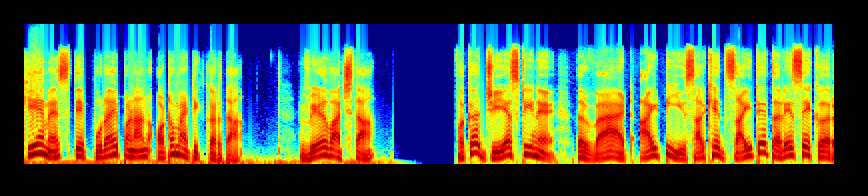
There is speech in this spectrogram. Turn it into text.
केएमएस ते पुरायपणान ऑटोमॅटिक करता. वेळ वाचता. फकत जीएसटीने तर वॅट आय टी सारखे जायते तरेसे कर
